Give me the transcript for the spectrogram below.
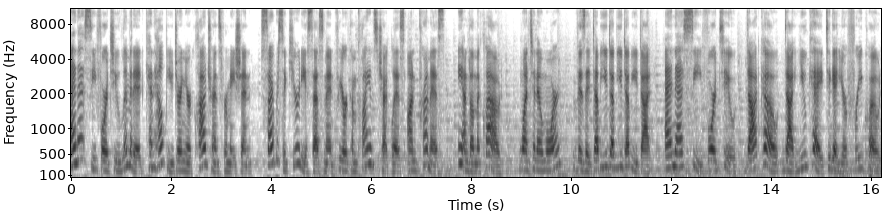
NSC42 Limited can help you during your cloud transformation, cybersecurity assessment for your compliance checklist on premise and on the cloud. Want to know more? Visit www.nsc42.co.uk to get your free quote.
